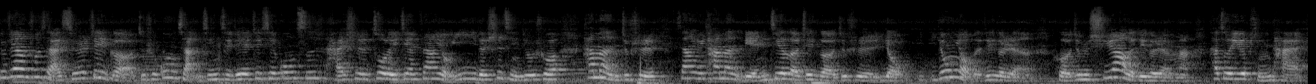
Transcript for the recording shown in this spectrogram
就这样说起来，其实这个就是共享经济，这些这些公司还是做了一件非常有意义的事情，就是说他们就是相当于他们连接了这个就是有拥有的这个人和就是需要的这个人嘛。他作为一个平台，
